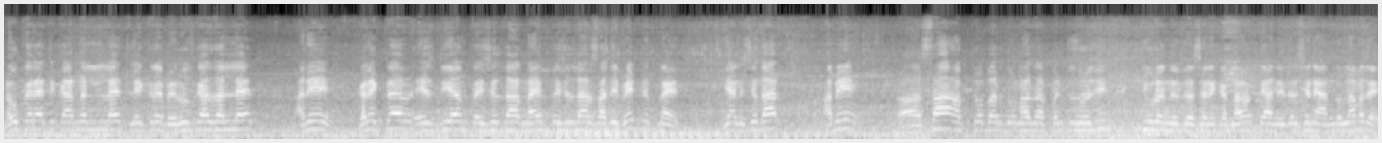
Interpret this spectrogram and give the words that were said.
नोकऱ्याची कारणं लिहिली आहेत लेकरं बेरोजगार झालेले आहेत आणि कलेक्टर एस डी एम तहसीलदार नायब तहसीलदार साधे भेट देत नाहीत. या निषेधार्थ आम्ही सहा ऑक्टोबर दोन हजार पंचवीस रोजी तीव्र निदर्शने करणार आहोत. त्या निदर्शने आंदोलनामध्ये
